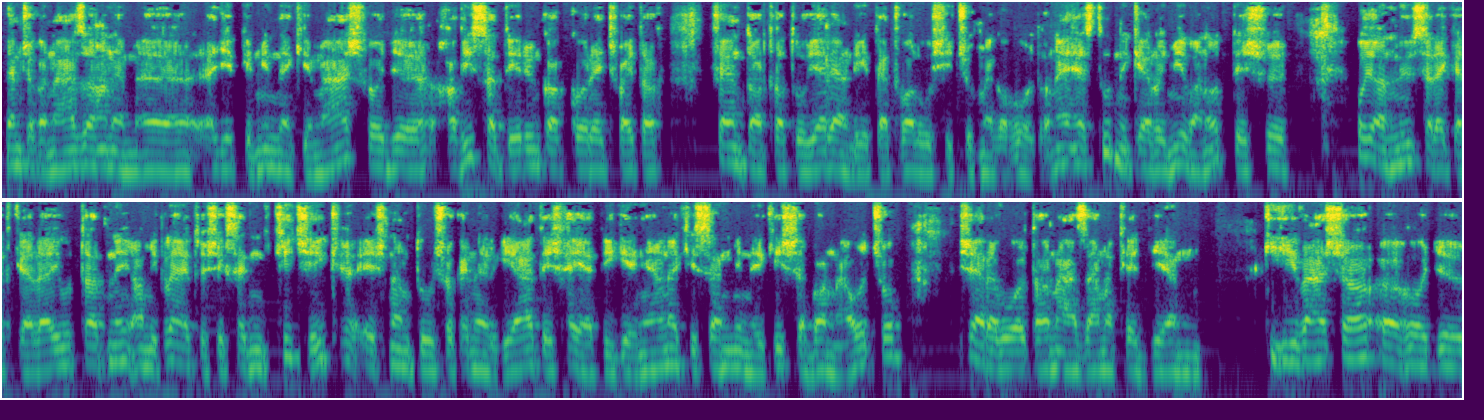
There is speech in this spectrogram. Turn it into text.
nem csak a NASA, hanem egyébként mindenki más, hogy ha visszatérünk, akkor egyfajta fenntartható jelenlétet valósítsuk meg a Holdon. Ehhez tudni kell, hogy mi van ott, és olyan műszereket kell eljuttatni, amik lehetőség szerint kicsik, és nem túl sok energiát és helyet igényelnek, hiszen minél kisebb, annál olcsóbb, és erre volt a NASA-nak egy ilyen kihívása, hogy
